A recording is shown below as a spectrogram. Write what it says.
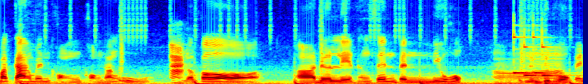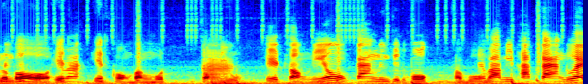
ปักกลางเป็นของของทางอู่อะแล้วก็อ่าเดินเลททั้งเส้นเป็นนิ้ว6อ๋อ1.6เป็นแล้วก็1.6เฮใช่ดไหมเฮดของบางมดสองนิ้วเทส2นิ้วกลาง 1.6 ครับผมใช่ป่ะมีพักกลางด้วย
